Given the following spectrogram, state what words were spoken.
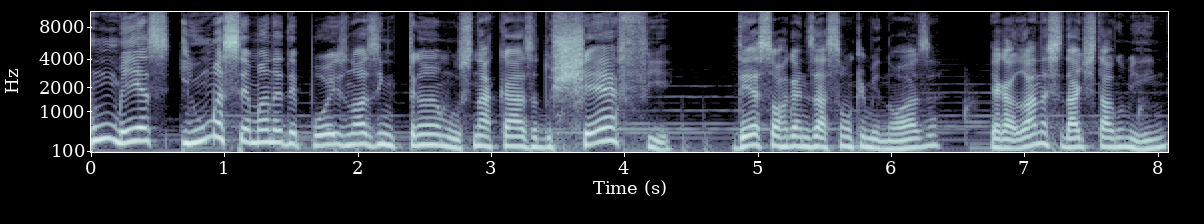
um mês e uma semana depois, nós entramos na casa do chefe dessa organização criminosa. Era lá na cidade de Tarumirim,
